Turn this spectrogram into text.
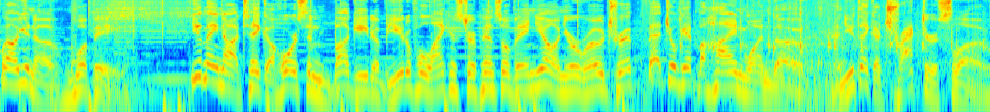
well, you know, whoopee. You may not take a horse and buggy to beautiful Lancaster, Pennsylvania on your road trip. Bet you'll get behind one though, and you think a tractor's slow.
